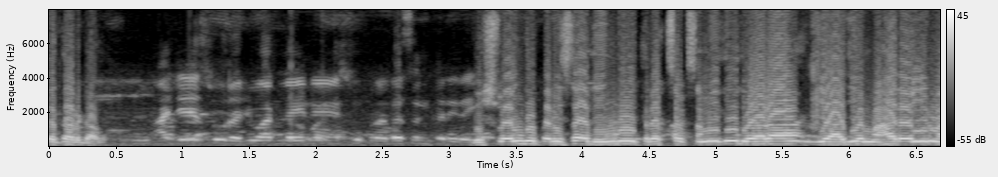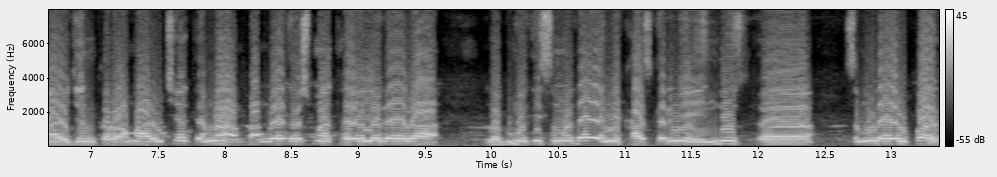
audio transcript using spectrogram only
કતરગામ. વિશ્વ હિન્દુ પરિષદ હિન્દુ રક્ષક સમિતિ દ્વારા જે આજે મહારેલીનું આયોજન કરવામાં આવ્યું છે તેમાં બાંગ્લાદેશમાં થયેલી રહેલા લઘુમતી સમુદાય અને ખાસ કરીને હિન્દુ સમુદાય ઉપર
